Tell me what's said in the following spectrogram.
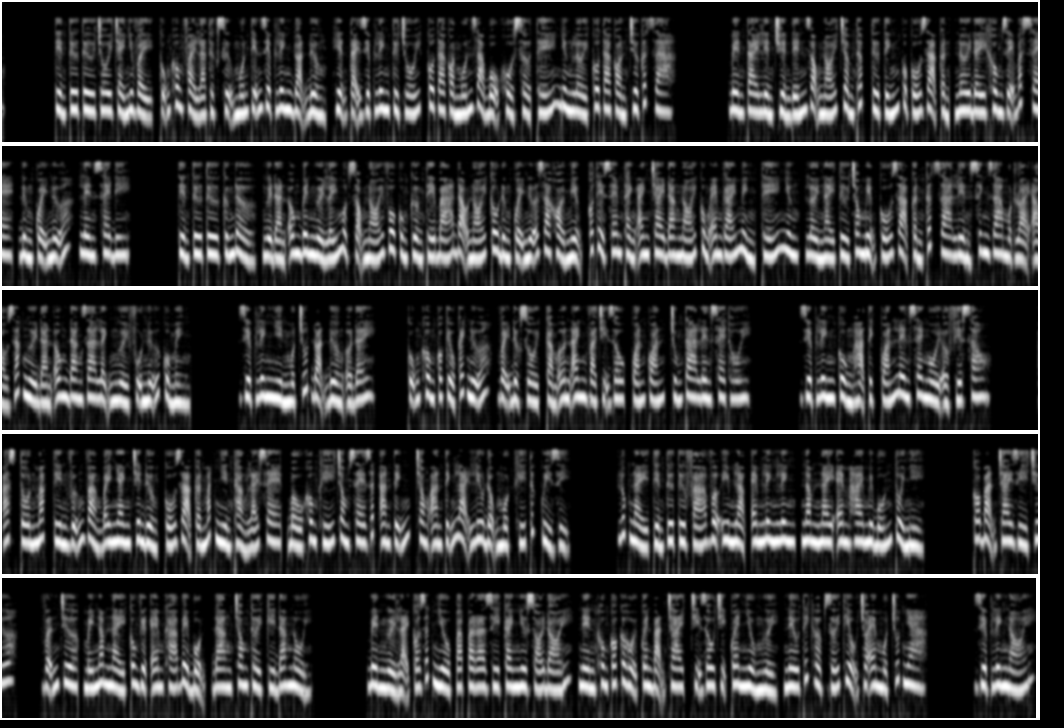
Tiền tư tư trôi chảy như vậy, cũng không phải là thực sự muốn tiễn Diệp Linh đoạn đường, hiện tại Diệp Linh từ chối, cô ta còn muốn giả bộ khổ sở, thế nhưng lời cô ta còn chưa cất ra. Bên tai liền truyền đến giọng nói trầm thấp từ tính của cố dạ cần, nơi đây không dễ bắt xe, đừng quậy nữa, lên xe đi. Tiền tư tư cứng đờ, người đàn ông bên người lấy một giọng nói vô cùng cường thế bá đạo nói câu đừng quậy nữa ra khỏi miệng, có thể xem thành anh trai đang nói cùng em gái mình, thế nhưng, lời này từ trong miệng cố dạ cần cất ra liền sinh ra một loại ảo giác người đàn ông đang ra lệnh người phụ nữ của mình. Diệp Linh nhìn một chút đoạn đường ở đây. Cũng không có kiểu cách nữa, vậy được rồi, cảm ơn anh và chị dâu, quán quán, chúng ta lên xe thôi. Diệp Linh cùng hạ tịch quán lên xe ngồi ở phía sau. Aston Martin vững vàng bay nhanh trên đường, cố dạ cần mắt nhìn thẳng lái xe, bầu không khí trong xe rất an tĩnh, trong an tĩnh lại lưu động một khí tức quỷ dị. Lúc này tiền tư tư phá vợ im lặng, em Linh Linh, năm nay em 24 tuổi nhỉ. Có bạn trai gì chưa? Vẫn chưa, mấy năm này công việc em khá bề bộn, đang trong thời kỳ đang nổi. Bên người lại có rất nhiều paparazzi canh như sói đói, nên không có cơ hội quen bạn trai, chị dâu chị quen nhiều người, nếu thích hợp giới thiệu cho em một chút nha. Diệp Linh nói.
